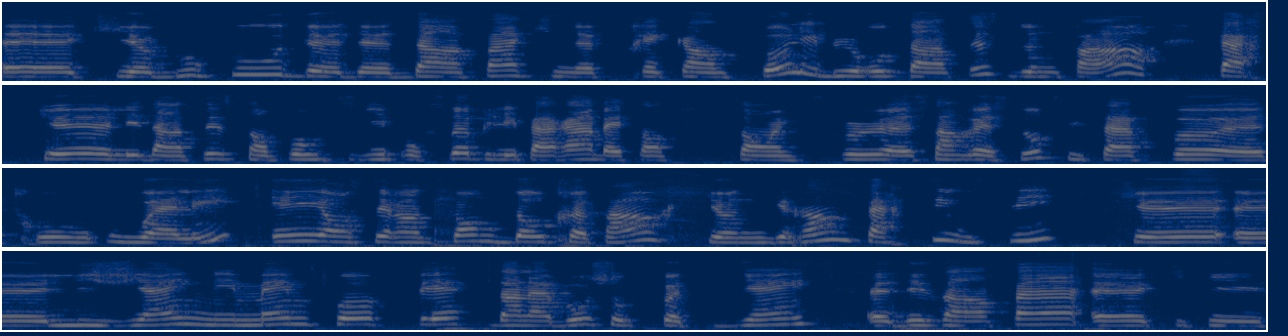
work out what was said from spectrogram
euh, qu'il y a beaucoup de, d'enfants qui ne fréquentent pas les bureaux de dentistes, d'une part, parce que les dentistes sont pas outillés pour ça, puis les parents ben, sont, sont un petit peu euh, sans ressources, ils savent pas euh, trop où aller. Et on s'est rendu compte, d'autre part, qu'il y a une grande partie aussi que l'hygiène n'est même pas faite dans la bouche au quotidien des enfants, qui, qui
